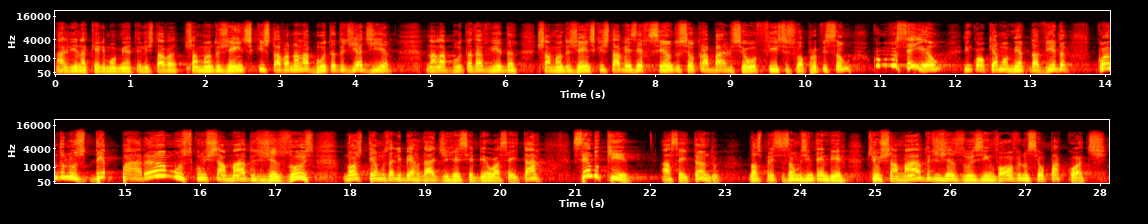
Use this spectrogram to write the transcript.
ali naquele momento. Ele estava chamando gente que estava na labuta do dia a dia, na labuta da vida, chamando gente que estava exercendo o seu trabalho, seu ofício, sua profissão, como você e eu, em qualquer momento da vida, quando nos deparamos com o chamado de Jesus, nós temos a liberdade de receber ou aceitar, sendo que, aceitando, nós precisamos entender que o chamado de Jesus envolve no seu pacote,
